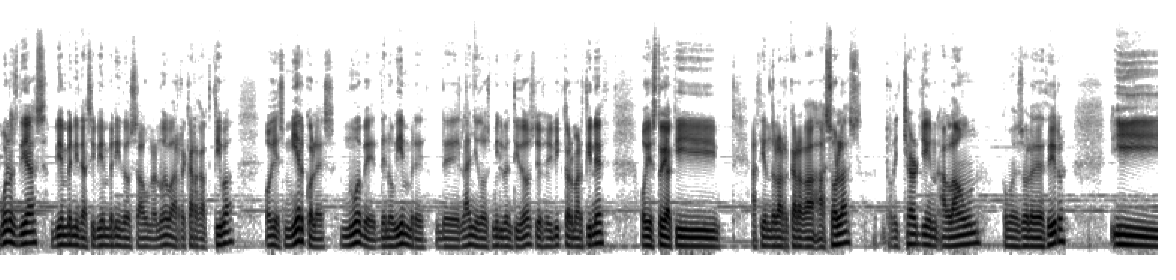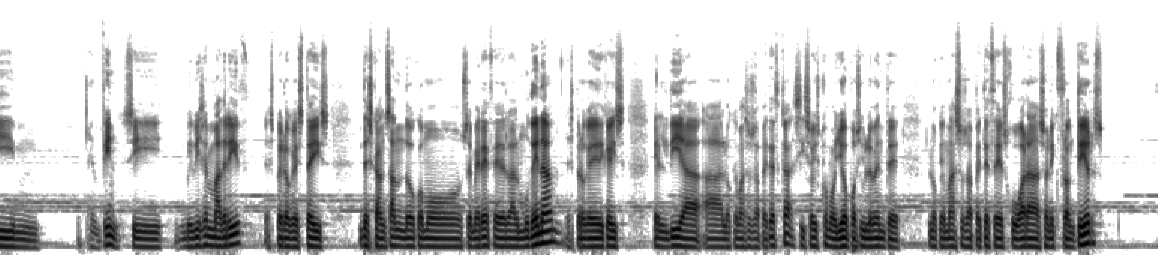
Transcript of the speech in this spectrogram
Buenos días, bienvenidas y bienvenidos a una nueva recarga activa. Hoy es miércoles 9 de noviembre del año 2022. Yo soy Víctor Martínez. Hoy estoy aquí haciendo la recarga a solas, recharging alone, como se suele decir. Y, en fin, si vivís en Madrid, espero que estéis descansando como se merece la almudena. Espero que dediquéis el día a lo que más os apetezca. Si sois como yo, posiblemente lo que más os apetece es jugar a Sonic Frontiers.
